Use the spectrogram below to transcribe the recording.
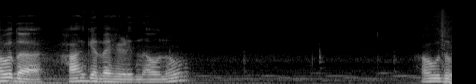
ಹೌದಾ? ಹಾಗೆಲ್ಲ ಹೇಳಿದ್ನ ಅವನು? ಹೌದು,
